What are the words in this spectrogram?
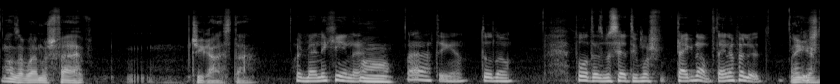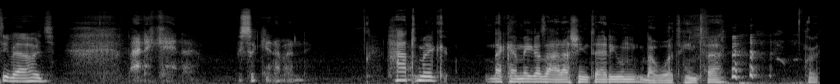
Az a baj, most fel csigáztál. Hogy menni kéne? Uh, Hát igen, tudom. Pont ezt beszéltük most tegnap, tegnap előtt? igen. Istivel, hogy menni kéne. Vissza kéne menni. Hát meg nekem még az állásinterjún be volt hintve, hogy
